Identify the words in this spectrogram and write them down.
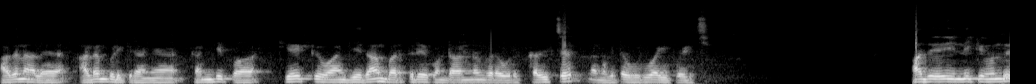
அதனால் அடம் பிடிக்கிறாங்க. கண்டிப்பாக கேக்கு வாங்கி தான் பர்த்டே கொண்டாடணுங்கிற ஒரு கல்ச்சர் நம்மக்கிட்ட உருவாகி போயிடுச்சு. அது இன்னைக்கு வந்து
